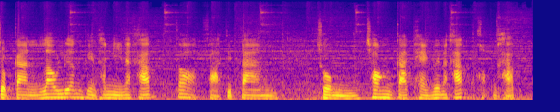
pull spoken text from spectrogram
จบการเล่าเรื่องเพียงเท่านี้นะครับ ก็ฝากติดตามชมช่องการแพงด้วยนะครับ ขอบคุณครับ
